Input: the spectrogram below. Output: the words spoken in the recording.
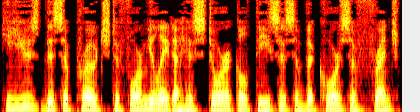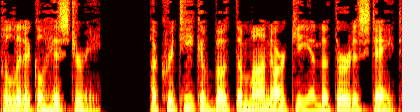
He used this approach to formulate a historical thesis of the course of French political history—a critique of both the monarchy and the Third Estate.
